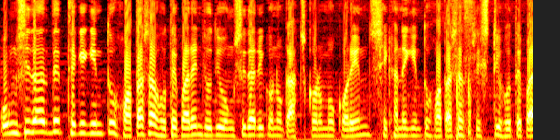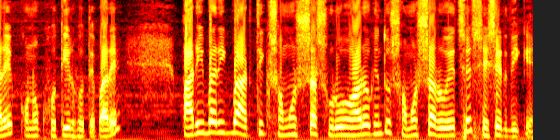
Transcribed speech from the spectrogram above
অংশীদারদের থেকে কিন্তু হতাশা হতে পারেন যদি অংশীদারি কোনো কাজকর্ম করেন, সেখানে কিন্তু হতাশা সৃষ্টি হতে পারে, কোনো ক্ষতির হতে পারে। পারিবারিক বা আর্থিক সমস্যা শুরু হওয়ারও কিন্তু সমস্যা রয়েছে শেষের দিকে।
